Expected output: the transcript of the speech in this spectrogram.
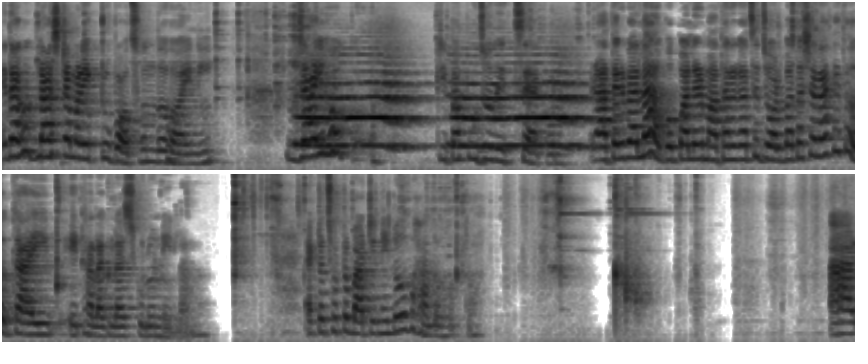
এ দেখো গ্লাসটা আমার একটু পছন্দ হয়নি। যাই হোক, কৃপা পুজো দিচ্ছে এখন। রাতের বেলা গোপালের মাথার কাছে জল বাতাসা রাখে তো, তাই এই থালা গ্লাসগুলো নিলাম। একটা ছোট বাটি নিলেও ভালো হতো। আর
